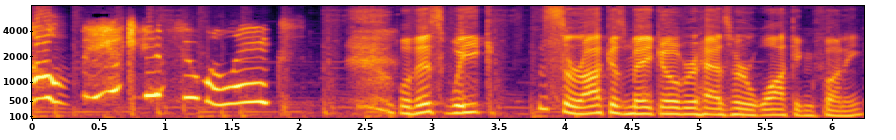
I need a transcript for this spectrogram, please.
Oh, Help me! I can't feel my legs. Well, this week, Soraka's makeover has her walking funny.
